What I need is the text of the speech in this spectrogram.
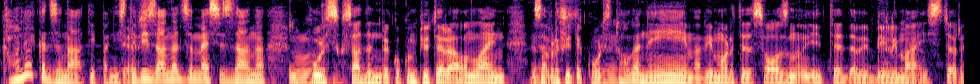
kao nekad zanati, pa niste Just. vi zanat za mesec dana u kurs sada preko kompjutera online završite kurs. Toga nema, vi morate da se oznojite da bi bili majstor,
